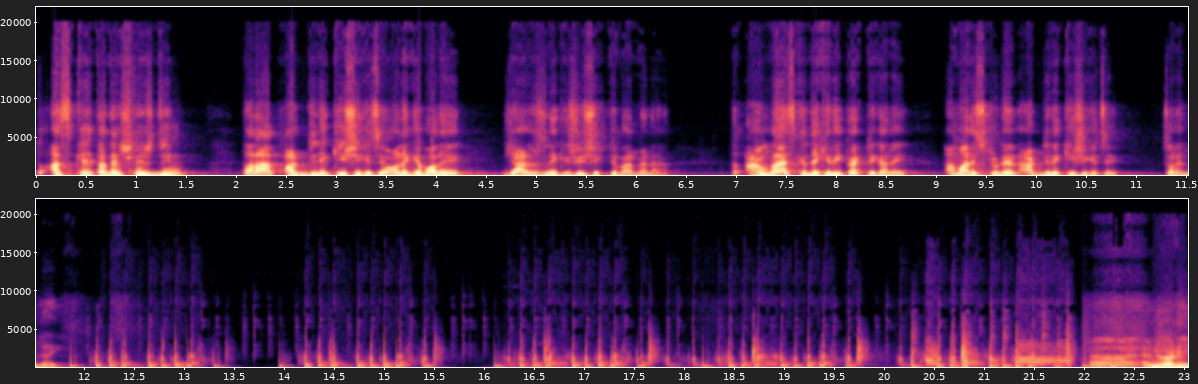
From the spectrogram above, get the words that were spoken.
তো আজকে তাদের শেষ দিন। তারা আট দিনে কি শিখেছে? অনেকে বলে যে আট দিনে কিছুই শিখতে পারবে না। তো আমরা আজকে দেখিনি প্র্যাকটিক্যালে আমার স্টুডেন্ট আট দিনে কি শিখেছে? চলেন যাই। এভরিবডি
